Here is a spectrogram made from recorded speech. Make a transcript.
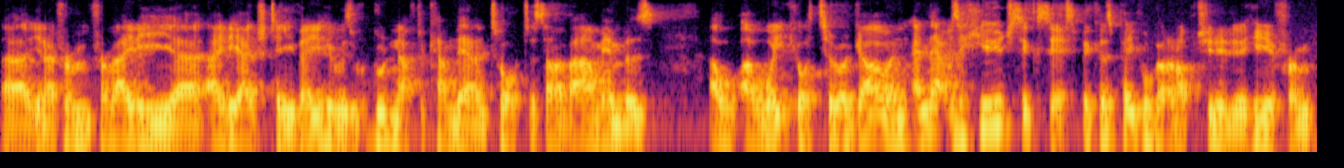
uh, you know from from 80 uh, ADH TV, who was good enough to come down and talk to some of our members a, a, week or two ago, and, and that was a huge success because people got an opportunity to hear from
